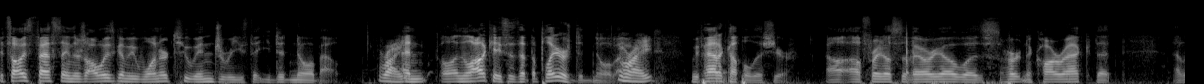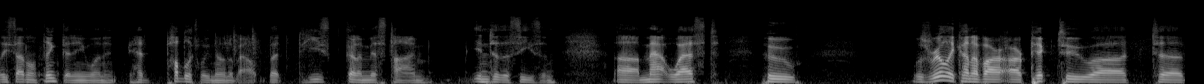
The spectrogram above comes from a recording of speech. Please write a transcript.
it's always fascinating. There's always going to be one or two injuries that you didn't know about, Right. and well, in a lot of cases that the players didn't know about. right. We've had a couple this year. Al- Alfredo Silverio was hurt in a car wreck that, at least I don't think that anyone had publicly known about, but he's going to miss time into the season. Uh, Matt West, who was really kind of our, our pick to uh, to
